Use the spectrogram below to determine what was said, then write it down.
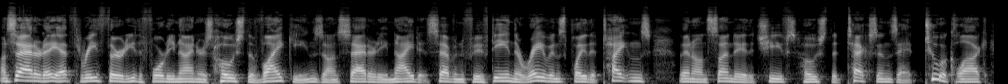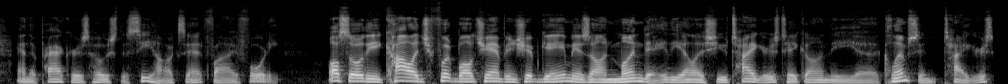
On Saturday at 3:30, the 49ers host the Vikings. On Saturday night at 7:15, the Ravens play the Titans. Then on Sunday, the Chiefs host the Texans at 2 o'clock, and the Packers host the Seahawks at 5:40. Also, the college football championship game is on Monday. The LSU Tigers take on the uh, Clemson Tigers.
